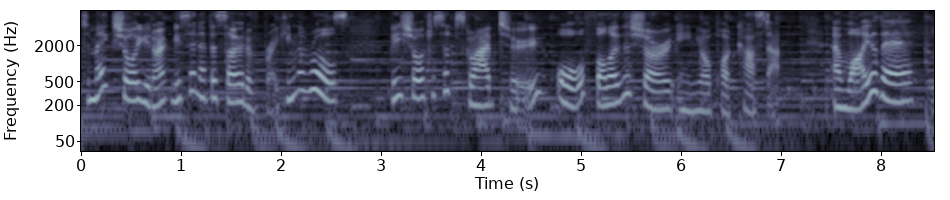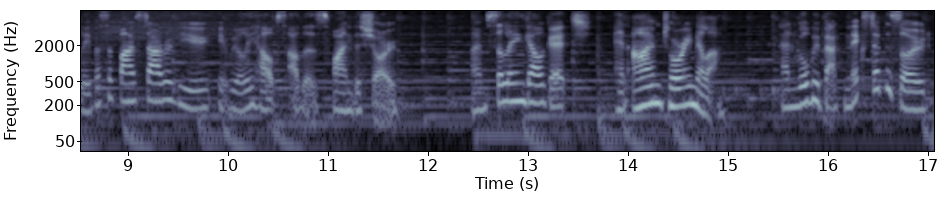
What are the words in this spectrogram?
To make sure you don't miss an episode of Breaking the Rules, be sure to subscribe to or follow the show in your podcast app. And while you're there, leave us a five star review. It really helps others find the show. I'm Celine Gelgec. And I'm Tori Miller. And we'll be back next episode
